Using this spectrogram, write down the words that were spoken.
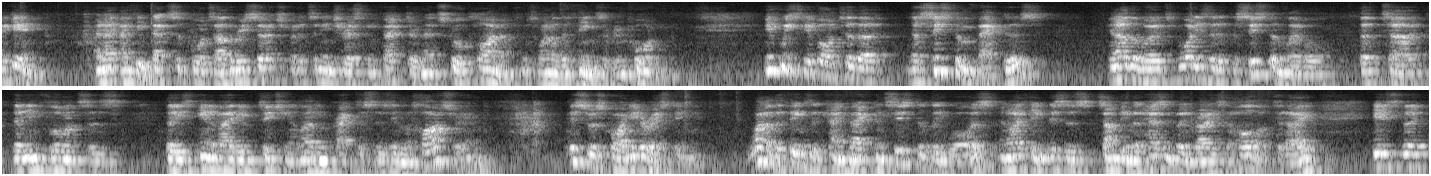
Again, and I, I, think that supports other research, but it's an interesting factor, and that school climate was one of the things that are important. If we skip on to the, the system factors, in other words, what is it at the system level that, uh, that influences these innovative teaching and learning practices in the classroom? This was quite interesting. One of the things that came back consistently was, and I think this is something that hasn't been raised a whole lot today, is that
